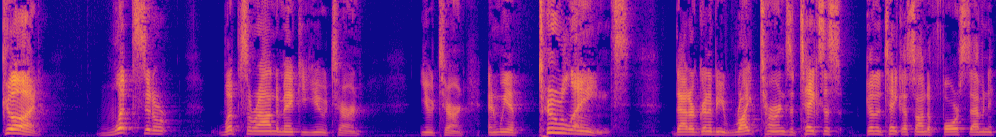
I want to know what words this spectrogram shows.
Good." Whips it, whips around to make a U-turn, U-turn, and we have two lanes that are going to be right turns. That takes us going to take us onto 470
